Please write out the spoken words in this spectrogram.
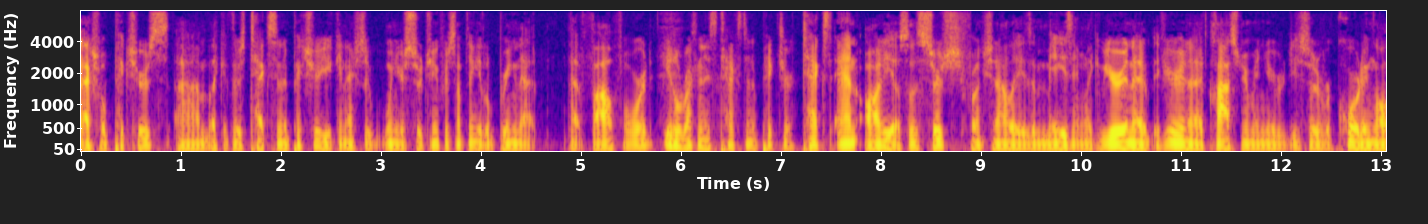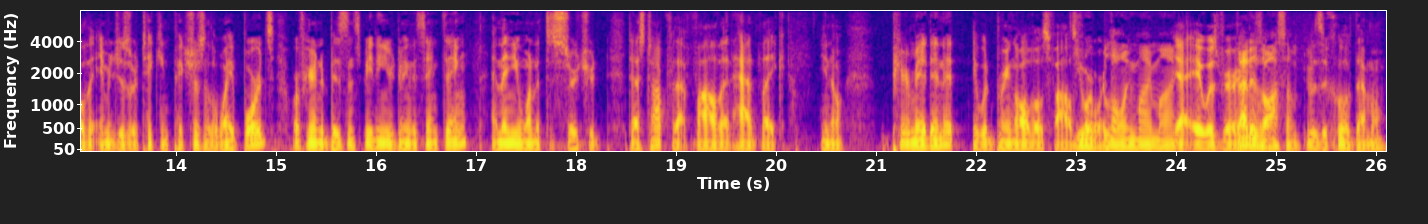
actual pictures. Um, like if there's text in a picture, you can actually, when you're searching for something, it'll bring that that file forward It'll recognize text in a picture. text and audio. So the search functionality is amazing. Like if you're in a if you're in a classroom and you're, you're sort of recording all the images or taking pictures of the whiteboards, or if you're in a business meeting, you're doing the same thing, and then you wanted to search your desktop for that file that had like you know pyramid in it, it would bring all those files. You are forward. blowing my mind. Yeah, it was very. That is cool. awesome. It was a cool demo.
